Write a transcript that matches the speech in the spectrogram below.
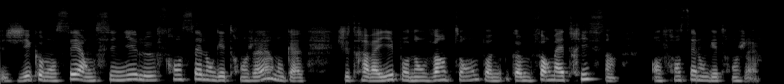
j'ai commencé à enseigner le français langue étrangère. Donc, j'ai travaillé pendant 20 ans comme formatrice en français langue étrangère.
